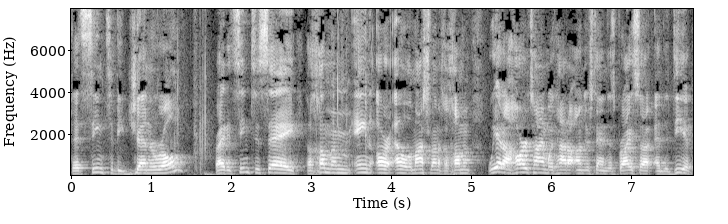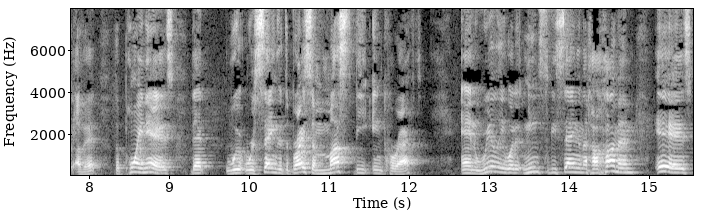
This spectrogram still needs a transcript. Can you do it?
that seemed to be general, right? It seemed to say. We had a hard time with how to understand this brisa and the diak of it. The point is that we're, we're saying that the brisa must be incorrect, and really what it means to be saying in the Chachamim is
